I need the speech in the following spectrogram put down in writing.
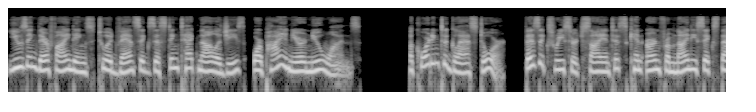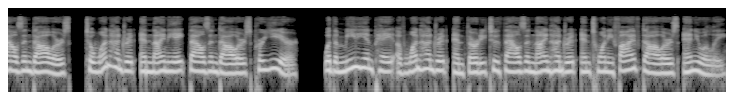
using their findings to advance existing technologies or pioneer new ones. According to Glassdoor, physics research scientists can earn from $96,000 to $198,000 per year, with a median pay of $132,925 annually.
